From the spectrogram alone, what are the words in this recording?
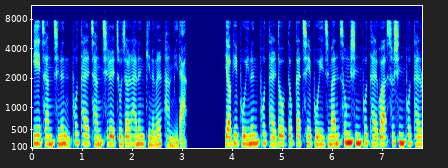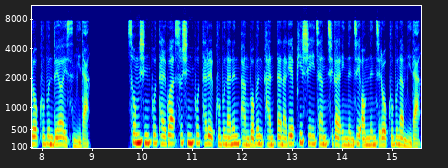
이 장치는 포탈 장치를 조절하는 기능을 합니다. 여기 보이는 포탈도 똑같이 보이지만 송신 포탈과 수신 포탈로 구분되어 있습니다. 송신 포탈과 수신 포탈을 구분하는 방법은 간단하게 PC 장치가 있는지 없는지로 구분합니다.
